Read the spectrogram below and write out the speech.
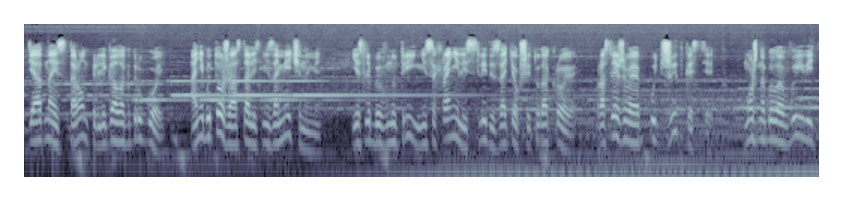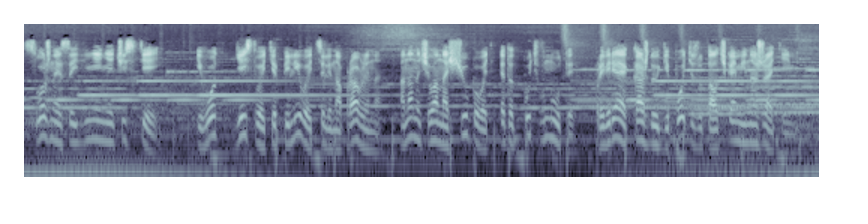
где одна из сторон прилегала к другой. Они бы тоже остались незамеченными, если бы внутри не сохранились следы затекшей туда крови. Прослеживая путь жидкости, можно было выявить сложное соединение частей – и вот, действуя терпеливо и целенаправленно, она начала нащупывать этот путь внутрь, проверяя каждую гипотезу толчками и нажатиями.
